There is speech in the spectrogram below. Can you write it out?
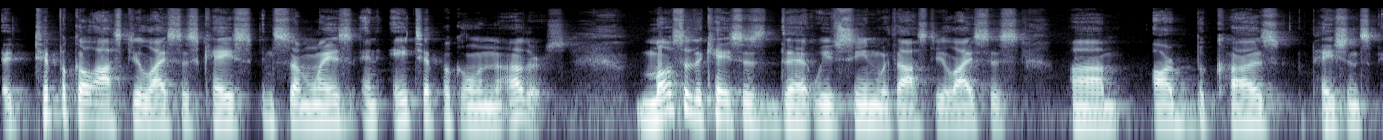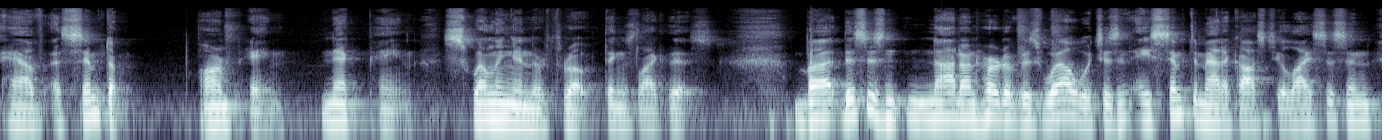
a typical osteolysis case in some ways and atypical in others. Most of the cases that we've seen with osteolysis um, are because patients have a symptom, arm pain, neck pain, swelling in their throat, things like this. But this is not unheard of as well, which is an asymptomatic osteolysis. And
